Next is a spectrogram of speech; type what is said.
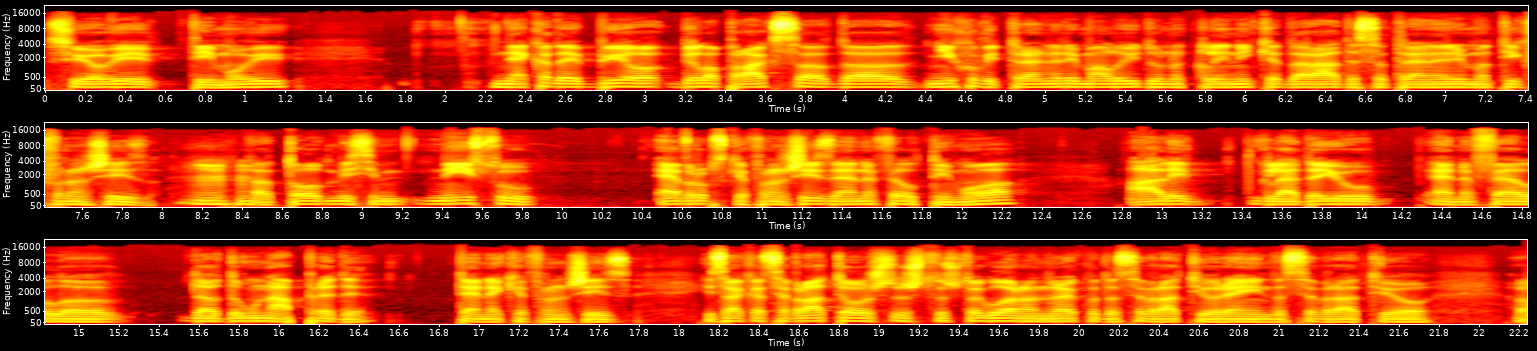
svi ovi timovi nekada je bio, bila praksa da njihovi treneri malo idu na klinike da rade sa trenerima tih franšiza. Mm -hmm. da to, mislim, nisu evropske franšize NFL timova, ali gledaju NFL uh, da, da unaprede te neke franšize. I sad kad se vratio, što, što, što je Goran rekao, da se vratio Rein, da se vratio uh,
